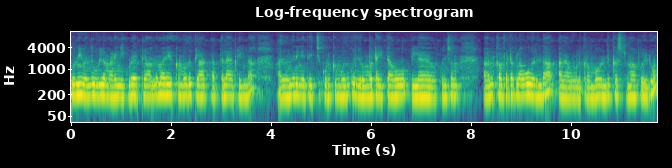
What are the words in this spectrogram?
துணி வந்து உள்ளே மடங்கி கூட இருக்கலாம். அந்த மாதிரி இருக்கும்போது கிளாத் பத்தலை அப்படின்னா அது வந்து நீங்கள் தைச்சி கொடுக்கும்போது கொஞ்சம் ரொம்ப டைட்டாகவோ இல்லை கொஞ்சம் அன்கம்ஃபர்டபுளாகவும் இருந்தால் அது அவங்களுக்கு ரொம்ப வந்து கஷ்டமாக போயிடும்.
